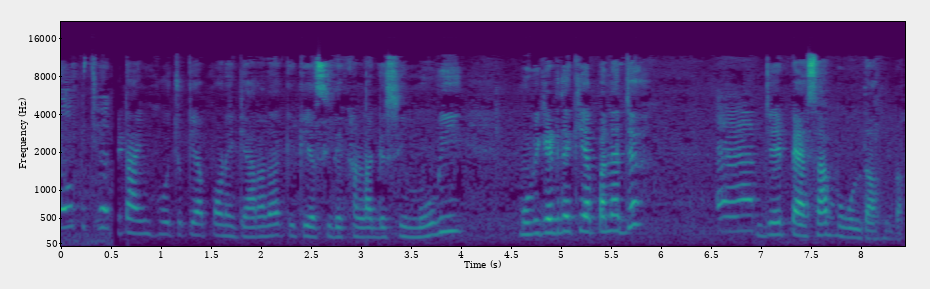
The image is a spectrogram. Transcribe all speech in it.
ਉਹ ਪਿੱਛੇ ਟਾਈਮ ਹੋ ਚੁੱਕਿਆ ਪੌਣੇ 11 ਦਾ ਕਿਉਂਕਿ ਅਸੀਂ ਦੇਖਣ ਲੱਗੇ ਸੀ ਮੂਵੀ ਮੂਵੀ ਕਿਹੜੀ ਦੇਖੀ ਆਪਾਂ ਨੇ ਅੱਜ? ਜੇ ਪੈਸਾ ਬੋਲਦਾ ਹੁੰਦਾ।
